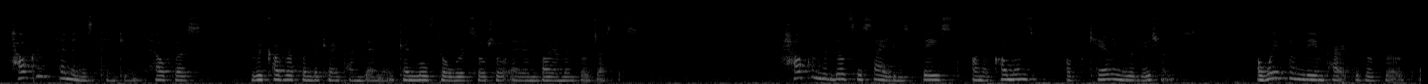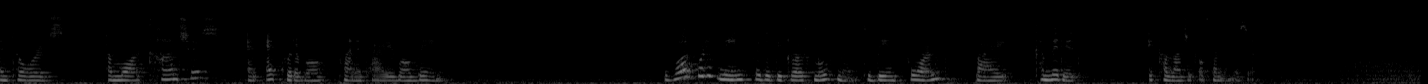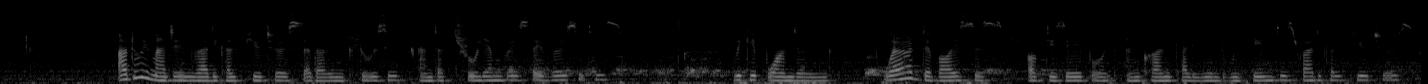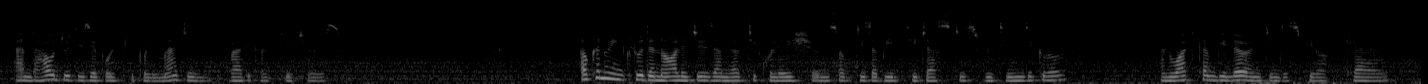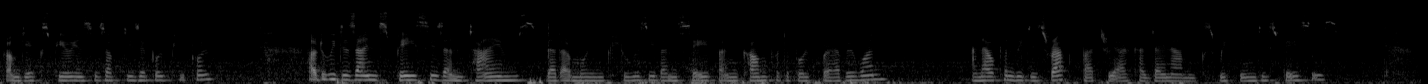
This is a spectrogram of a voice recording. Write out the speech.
How can feminist thinking help us recover from the current pandemic and move towards social and environmental justice? How can we build societies based on a commons of caring relations, away from the imperative of growth and towards a more conscious and equitable planetary well being? What would it mean for the degrowth movement to be informed by committed ecological feminism? How do we imagine radical futures that are inclusive and that truly embrace diversities? We keep wondering where are the voices of disabled and chronically ill within these radical futures, and how do disabled people imagine radical futures? How can we include the knowledges and articulations of disability justice within degrowth? And what can be learned in the sphere of care from the experiences of disabled people? How do we design spaces and times that are more inclusive and safe and comfortable for everyone? And how can we disrupt patriarchal dynamics within these spaces?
